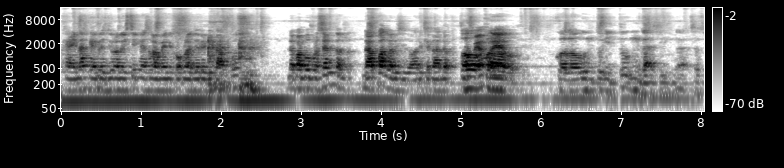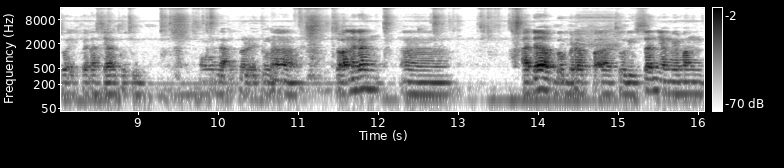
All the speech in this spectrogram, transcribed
Kaidah kaidah jurnalistik yang selama ini kau pelajari di kampus 80% ter- dapat lah di situ. Ada kita ada oh kalau kalau untuk itu enggak sih enggak sesuai ekspektasi aku sih oh enggak kalau itu Nah, soalnya kan eh, ada beberapa tulisan yang memang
